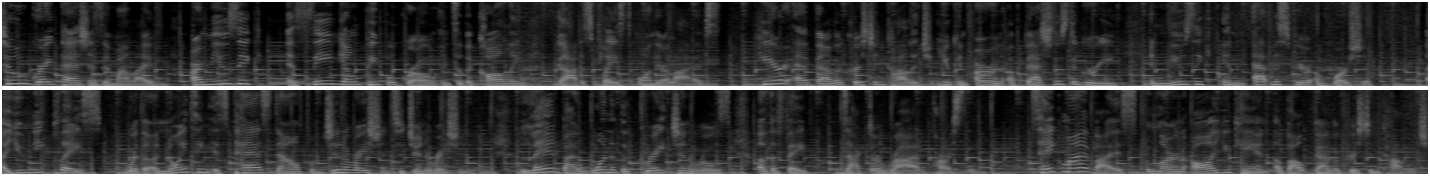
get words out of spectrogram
Two great passions in my life are music and seeing young people grow into the calling God has placed on their lives. Here at Valor Christian College, you can earn a bachelor's degree in music in an atmosphere of worship, a unique place where the anointing is passed down from generation to generation, led by one of the great generals of the faith, Dr. Rod Parsley. Take my advice, learn all you can about Valor Christian College,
